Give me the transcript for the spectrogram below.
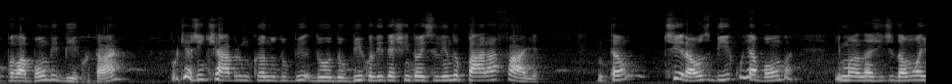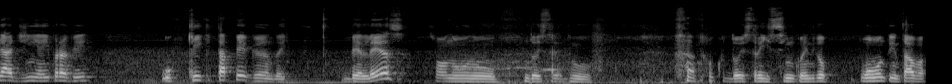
pela bomba e bico, tá? Porque a gente abre um cano do, do, do bico ali, deixa em dois cilindros para a falha. Então, tirar os bicos e a bomba e manda a gente dar uma olhadinha aí para ver o que que tá pegando aí. Beleza? Só no, no, 2, no, com 235 ainda, que eu ontem tava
